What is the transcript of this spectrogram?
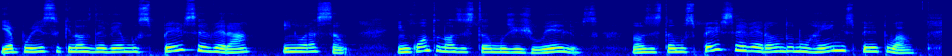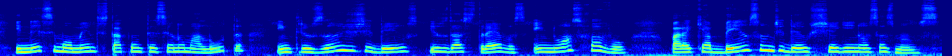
E é por isso que nós devemos perseverar em oração. Enquanto nós estamos de joelhos, nós estamos perseverando no reino espiritual. E nesse momento está acontecendo uma luta entre os anjos de Deus e os das trevas em nosso favor, para que a bênção de Deus chegue em nossas mãos.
